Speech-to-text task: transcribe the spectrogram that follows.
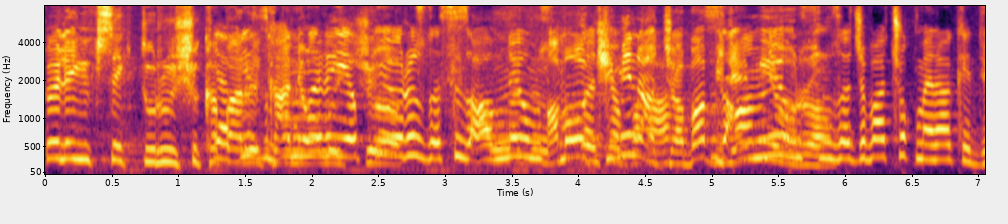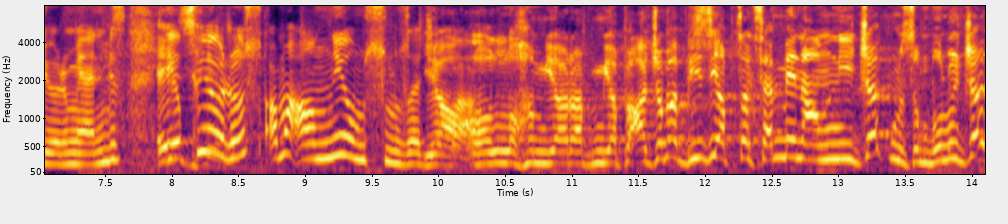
böyle yüksek duruşu, Ya kabarık biz hani bunları oluşu. yapıyoruz da siz anlıyor musunuz Ama o acaba? kimin acaba Siz anlıyor bilemiyorum. musunuz acaba çok merak ediyorum yani. Biz Ezgi. yapıyoruz ama anlıyor musunuz acaba? Ya Allah'ım ya Rabbim yap. Acaba biz yapsak sen beni anlayacak mısın? Bulacak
